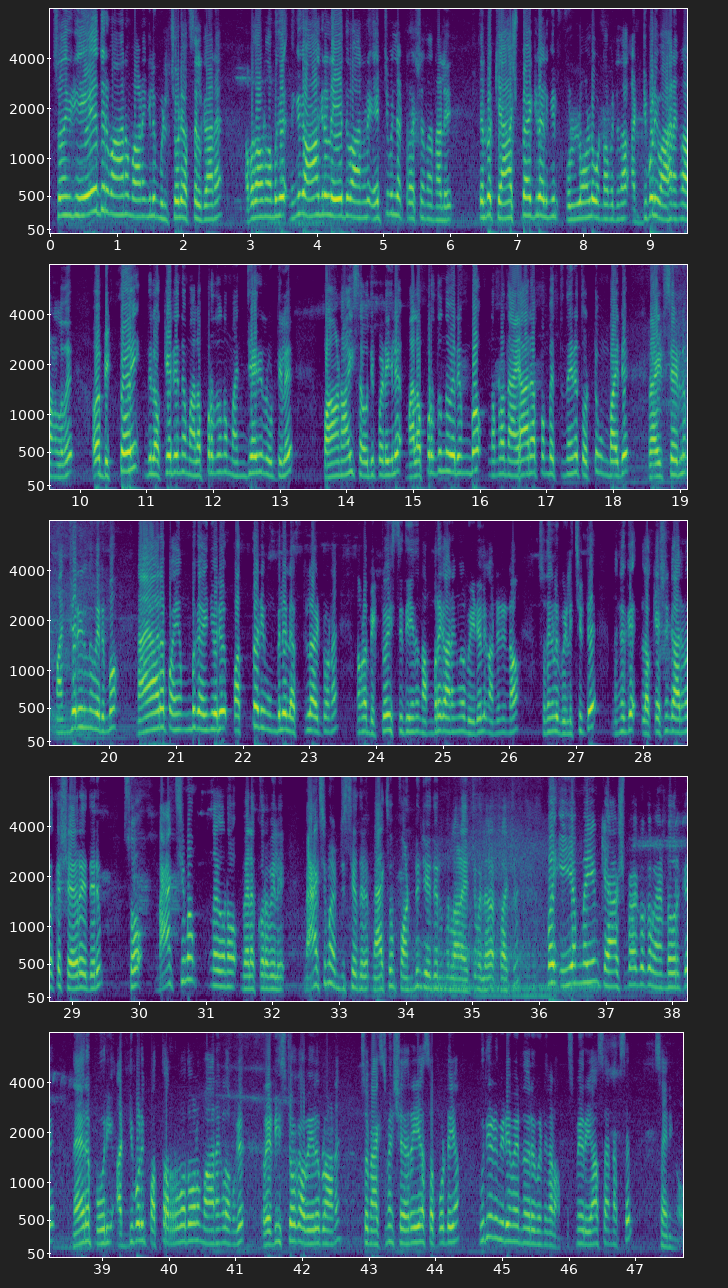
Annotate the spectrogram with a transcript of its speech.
സോ നിങ്ങൾക്ക് ഏതൊരു വാഹനം വേണമെങ്കിലും വിളിച്ചോളി അഫ്സൽ ഖാന്. അപ്പോൾ അതാണ് നമുക്ക് നിങ്ങൾക്ക് ആഗ്രഹമുള്ള ഏത് വാഹനം ഏറ്റവും വലിയ അട്രാക്ഷൻ എന്ന് പറഞ്ഞാൽ ചിലപ്പോൾ ക്യാഷ് ബാക്കിൽ അല്ലെങ്കിൽ ഫുൾ ലോണിൽ കൊണ്ടുപോകാൻ പറ്റുന്ന അടിപൊളി വാഹനങ്ങളാണുള്ളത്. അപ്പോൾ ബിഗ് ടോയ് ഇത് ലൊക്കേറ്റ് ചെയ്യുന്ന മലപ്പുറത്ത് നിന്ന് മഞ്ചേരി റൂട്ടിൽ പാണായി സൗദിപ്പടിയിൽ മലപ്പുറത്ത് നിന്ന് വരുമ്പോൾ നമ്മളെ നയാര എത്തുന്നതിന് തൊട്ട് മുമ്പായിട്ട് റൈറ്റ് സൈഡിലും മഞ്ചേരിയിൽ നിന്ന് വരുമ്പോൾ നയാര പയമ്പ് കഴിഞ്ഞ് ഒരു പത്തടി മുമ്പിൽ ലെഫ്റ്റിലായിട്ടുമാണ് നമ്മളെ ബിഗ് ടോയ് സ്ഥിതി ചെയ്യുന്ന നമ്പർ കാര്യങ്ങൾ വീഡിയോയിൽ കണ്ടിട്ടുണ്ടാവും. സോ നിങ്ങൾ വിളിച്ചിട്ട് നിങ്ങൾക്ക് ലൊക്കേഷൻ കാര്യങ്ങളൊക്കെ ഷെയർ ചെയ്ത് തരും. സോ മാക്സിമം വിലക്കുറവിൽ മാക്സിമം അഡ്ജസ്റ്റ് ചെയ്ത് തരും. മാക്സിമം ഫണ്ടും ചെയ്ത് തരും എന്നുള്ളതാണ് ഏറ്റവും വലിയ അട്രാക്ഷൻ അപ്പോൾ ഇ എം ഐയും ക്യാഷ് ബാക്കും ഒക്കെ വേണ്ടവർക്ക് നേരെ പോരി അടിപൊളി പത്ത് അറുപതോളം വാഹനങ്ങൾ നമുക്ക് റെഡി സ്റ്റോക്ക് അവൈലബിൾ ആണ്. സോ മാക്സിമം ഷെയർ ചെയ്യുക സപ്പോർട്ട് ചെയ്യുക പുതിയൊരു വീഡിയോ വരുന്നവരെ വീണ്ടും കാണാം. Ismi Riyas and Afsal signing off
